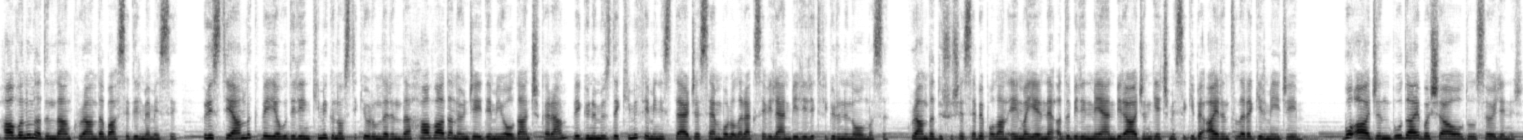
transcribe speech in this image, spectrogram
Havva'nın adından Kur'an'da bahsedilmemesi, Hristiyanlık ve Yahudiliğin kimi gnostik yorumlarında Havva'dan önce İdem'i yoldan çıkaran ve günümüzde kimi feministlerce sembol olarak sevilen bir Lilith figürünün olması, Kur'an'da düşüşe sebep olan elma yerine adı bilinmeyen bir ağacın geçmesi gibi ayrıntılara girmeyeceğim. Bu ağacın buğday başağı olduğu söylenir.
